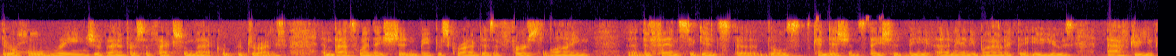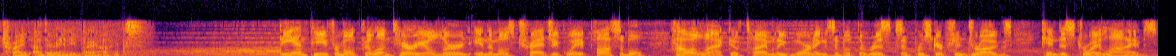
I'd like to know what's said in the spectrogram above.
There are a whole range of adverse effects from that group of drugs, and that's why they shouldn't be prescribed as a first-line uh, defense against uh, those conditions. They should be an antibiotic that you use after you've tried other antibiotics. The MP from Oakville, Ontario learned in the most tragic way possible how a lack of timely warnings about the risks of prescription drugs can destroy lives.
